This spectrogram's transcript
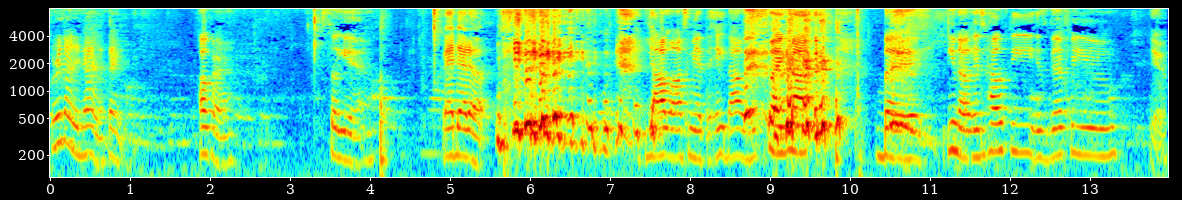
Three ninety nine, I think. Okay, so yeah, Add that up. y'all lost me at the eight dollars. Like, not, but you know, it's healthy, it's good for you, yeah.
